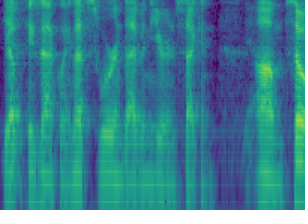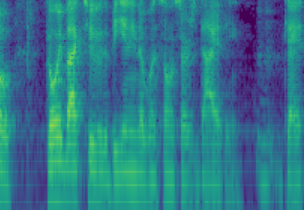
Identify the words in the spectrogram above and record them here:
Yep, Yes. exactly. And that's we're gonna dive in here in a second. Yeah. Um, so going back to the beginning of when someone starts dieting, Mhm. okay,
